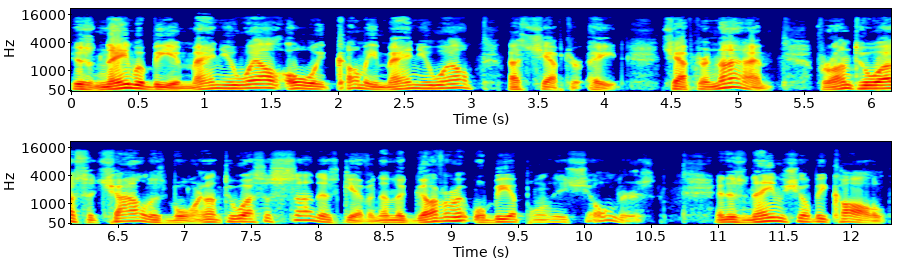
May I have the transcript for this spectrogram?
His name would be Emmanuel, oh, come Emmanuel, that's chapter 8. Chapter 9, for unto us a child is born, unto us a son is given, and the government will be upon his shoulders. And his name shall be called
